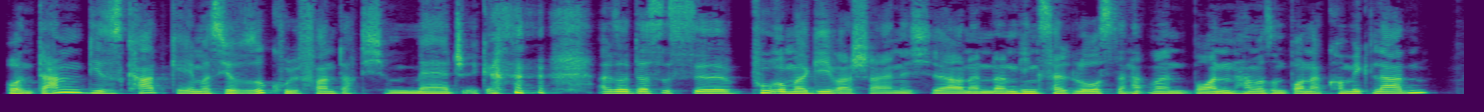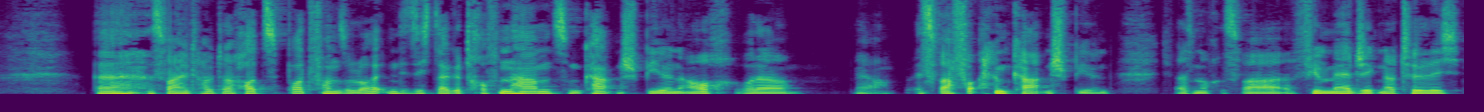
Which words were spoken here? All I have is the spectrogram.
Und dann dieses Card Game, was ich so cool fand, dachte ich, Magic. also das ist äh, pure Magie wahrscheinlich. Ja, und dann, dann ging es halt los. Dann hat man in Bonn, haben wir so einen Bonner Comicladen. Äh, es war halt heute Hotspot von so Leuten, die sich da getroffen haben zum Kartenspielen auch. Oder ja, es war vor allem Kartenspielen. Ich weiß noch, es war viel Magic natürlich.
